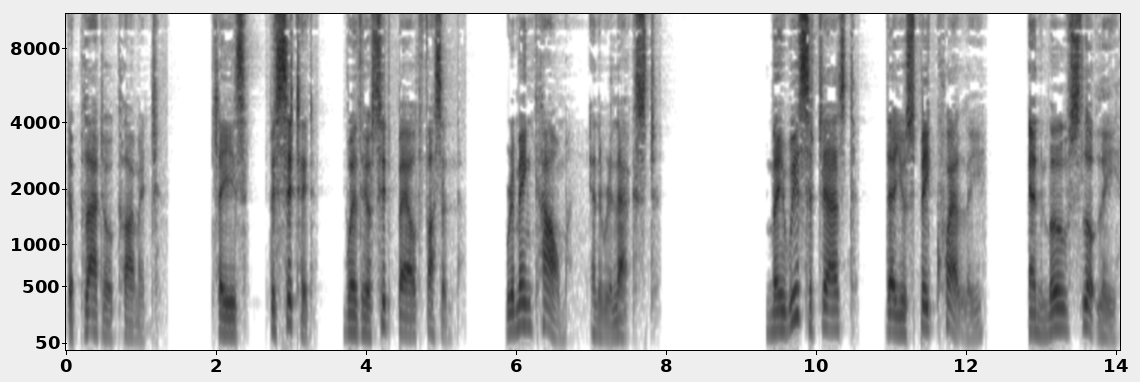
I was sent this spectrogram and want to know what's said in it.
the plateau climate. Please be seated with your seatbelt fastened. Remain calm and relaxed. May we suggest that you speak quietly and move slowly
